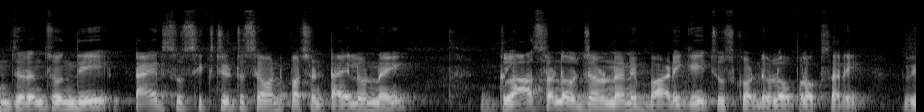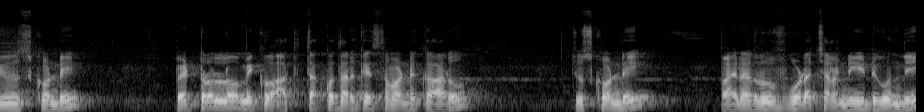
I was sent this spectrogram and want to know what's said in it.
ఇన్సూరెన్స్ ఉంది tyres sixty two seventy percent టైర్లు ఉన్నాయి గ్లాస్ రెండు ఒరిజినల్ ఉన్నాయని బాడీకి చూసుకోండి లోపల ఒకసారి. వ్యూ చూసుకోండి. పెట్రోల్లో మీకు అతి తక్కువ ధరకే ఇస్తామండి కారు. చూసుకోండి. పైన రూఫ్ కూడా చాలా నీట్గా ఉంది.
